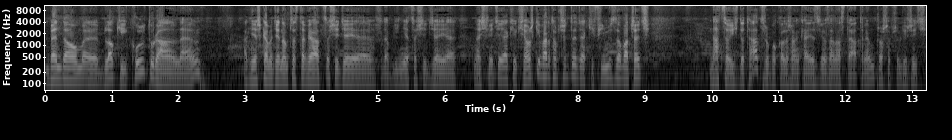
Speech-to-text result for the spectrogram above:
będą e, bloki kulturalne, Agnieszka będzie nam przedstawiała, co się dzieje w Dublinie, co się dzieje na świecie, jakie książki warto przeczytać, jaki film zobaczyć, na co iść do teatru, bo koleżanka jest związana z teatrem. Proszę przybliżyć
